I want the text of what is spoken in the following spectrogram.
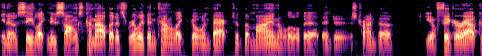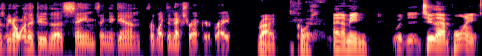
you know, see like new songs come out, but it's really been kind of like going back to the mine a little bit and just trying to, you know, figure out because we don't want to do the same thing again for like the next record, right? Right, of course. And I mean, to that point,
